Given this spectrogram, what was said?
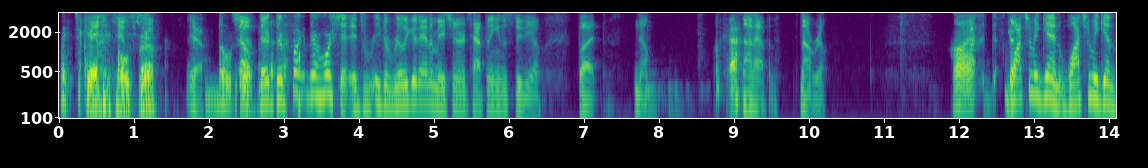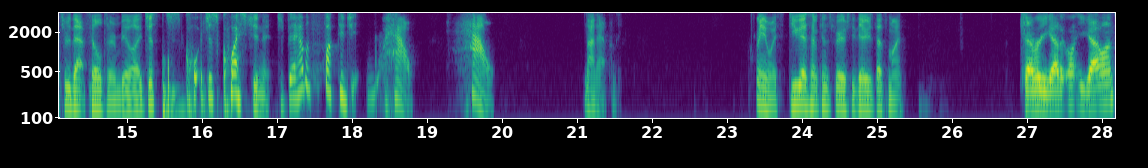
Like you can't Nature cams, bro. Yeah. Bullshit. No, they're they're fuck, they're horseshit. It's either really good animation or it's happening in the studio, but no, Okay. not happening. It's not real. All right. Uh, d- Watch them again. Watch them again through that filter and be like, just just just question it. Just be, how the fuck did you? How? How? Not happening. Anyways, do you guys have conspiracy theories? That's mine. Trevor, you got it? You got one?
